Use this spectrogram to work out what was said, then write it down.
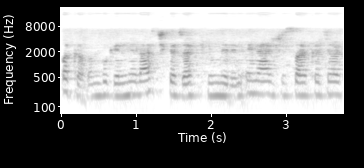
Bakalım bugün neler çıkacak, kimlerin enerjisi akacak.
